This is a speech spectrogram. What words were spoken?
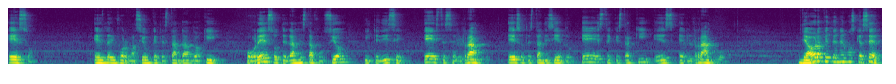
Eso es la información que te están dando aquí. Por eso te dan esta función y te dicen, este es el rango, Eso te están diciendo. Este que está aquí es el rango. ¿Y ahora qué tenemos que hacer?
